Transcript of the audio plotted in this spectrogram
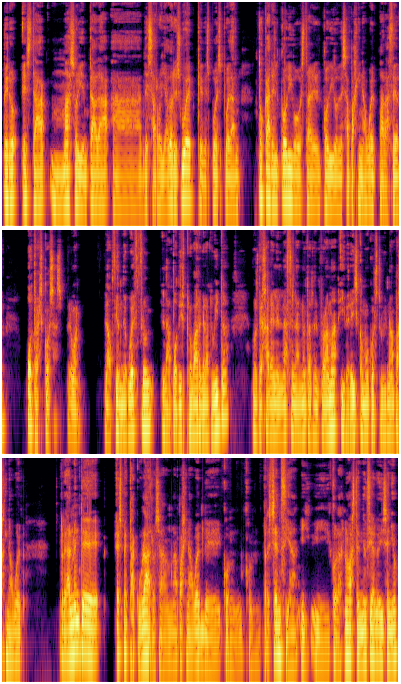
pero está más orientada a desarrolladores web que después puedan tocar el código o extraer el código de esa página web para hacer otras cosas. Pero bueno, la opción de Webflow la podéis probar gratuita. Os dejaré el enlace en las notas del programa y veréis cómo construir una página web realmente espectacular, o sea, una página web de, con presencia y, con las nuevas tendencias de diseño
